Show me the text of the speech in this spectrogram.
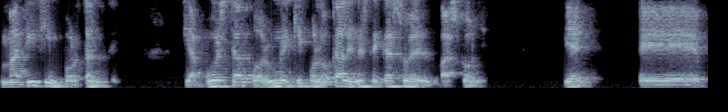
matiz importante, que apuesta por un equipo local, en este caso el Vascoña. Bien, eh,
